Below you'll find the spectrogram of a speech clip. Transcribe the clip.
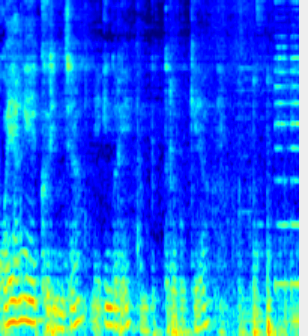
고향의 그림자 네, 이 노래 한번 들어볼게요. 네.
